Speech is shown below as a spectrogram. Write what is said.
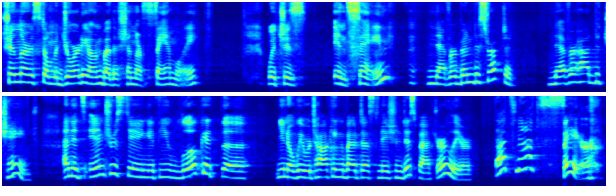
Schindler is still majority owned by the Schindler family, which is insane. Never been disrupted, never had to change. And it's interesting if you look at the, you know, we were talking about destination dispatch earlier. That's not fair.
